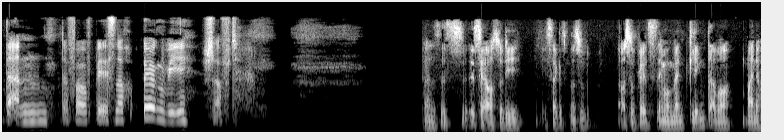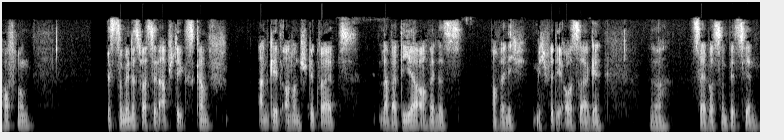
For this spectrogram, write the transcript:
dann der VfB es noch irgendwie schafft. Ja, das ist, ist ja auch so die, ich sage jetzt mal so, auch so blöd es im Moment klingt, aber meine Hoffnung ist zumindest, was den Abstiegskampf angeht, auch noch ein Stück weit Labadia, auch wenn das, auch wenn ich mich für die Aussage ja, selber so ein bisschen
